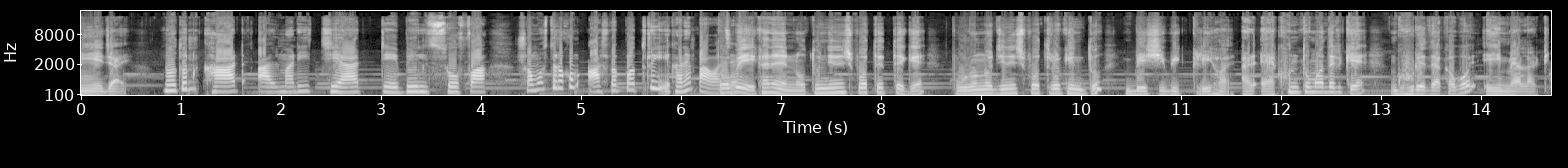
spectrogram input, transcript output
নিয়ে যায়। নতুন খাট আলমারি চেয়ার টেবিল সোফা সমস্ত রকম আসবাবপত্রই এখানে পাওয়া যায়। তবে এখানে নতুন জিনিসপত্রের থেকে পুরনো জিনিসপত্র কিন্তু বেশি বিক্রি হয়। আর এখন তোমাদেরকে ঘুরে দেখাবো এই মেলাটি।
